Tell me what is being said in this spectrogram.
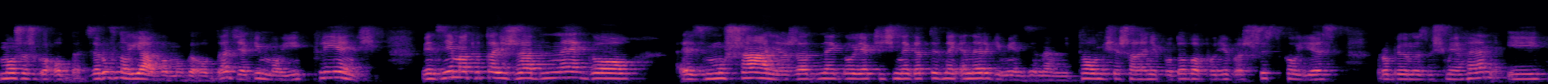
możesz go oddać. Zarówno ja go mogę oddać, jak i moi klienci. Więc nie ma tutaj żadnego e, zmuszania, żadnego jakiejś negatywnej energii między nami. To mi się szalenie podoba, ponieważ wszystko jest robione z uśmiechem i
